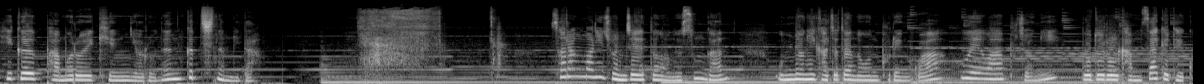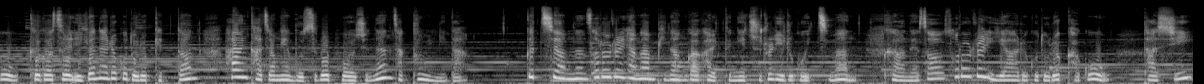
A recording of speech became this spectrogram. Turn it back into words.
희극 밤으로의 긴 여론은 끝이 납니다. 사랑만이 존재했던 어느 순간 운명이 가져다 놓은 불행과 후회와 부정이 모두를 감싸게 되고 그것을 이겨내려고 노력했던 한 가정의 모습을 보여주는 작품입니다. 끝이 없는 서로를 향한 비난과 갈등이 줄을 이루고 있지만 그 안에서 서로를 이해하려고 노력하고 다시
